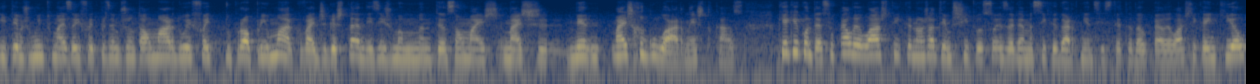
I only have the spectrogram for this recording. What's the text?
e temos muito mais o efeito, por exemplo, junto ao mar, do efeito do próprio mar, que vai desgastando, exige uma manutenção mais, mais, eh, mais regular neste caso. O que é que acontece? O pele elástica, nós já temos situações, a gama Cicagar 570 da pele elástica, em que ele,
